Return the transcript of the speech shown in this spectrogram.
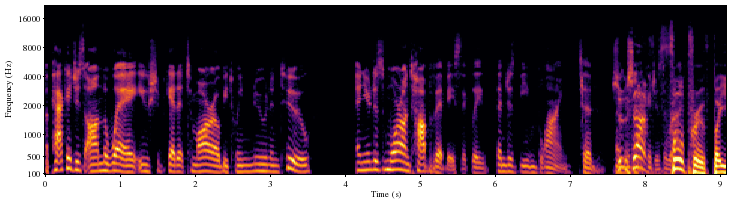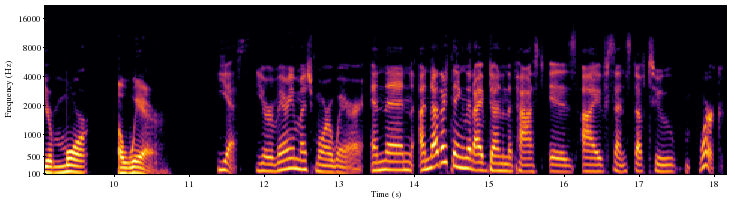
a package is on the way. You should get it tomorrow between noon and two. And you're just more on top of it, basically, than just being blind to So it's not foolproof, but you're more aware. Yes, you're very much more aware. And then another thing that I've done in the past is I've sent stuff to work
